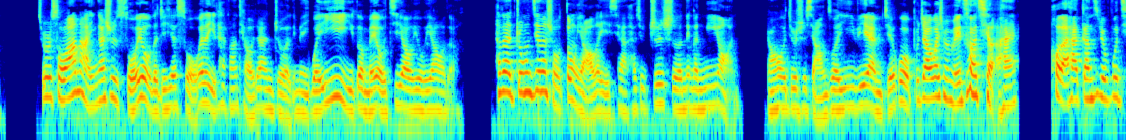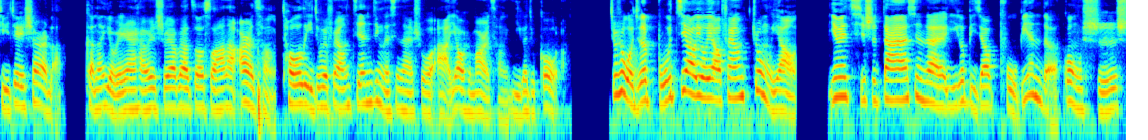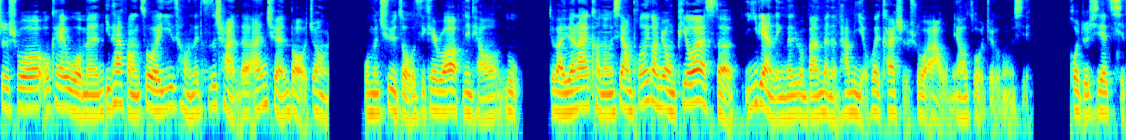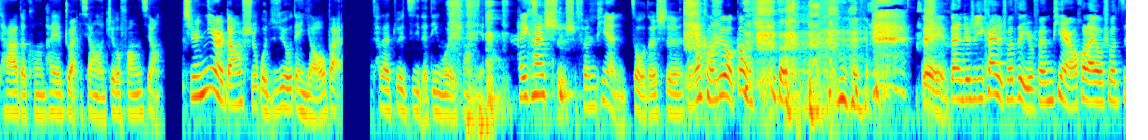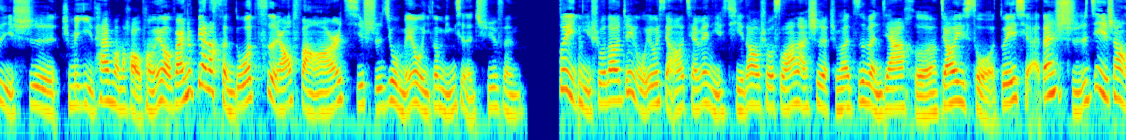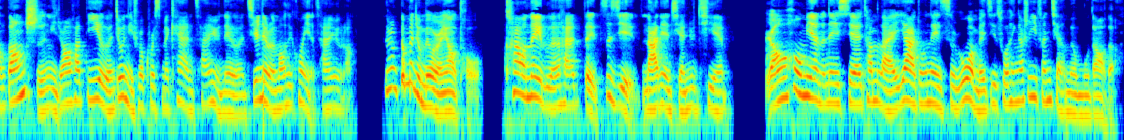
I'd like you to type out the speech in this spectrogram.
就是 Solana 应该是所有的这些所谓的以太坊挑战者里面唯一一个没有既要又要的。他在中间的时候动摇了一下，他去支持了那个 Neon，然后就是想做 EVM，结果不知道为什么没做起来。后来他干脆就不提这事儿了。可能有的人还会说要不要做 Solana 二层，Tolly 就会非常坚定的现在说啊，要什么二层一个就够了。就是我觉得不叫又要非常重要，因为其实大家现在一个比较普遍的共识是说，OK，我们以太坊作为一层的资产的安全保证，我们去走 zk rollup 那条路。对吧？原来可能像 Polygon 这种 POS 的一点零的这种版本的，他们也会开始说啊，我们要做这个东西，或者一些其他的，可能他也转向了这个方向。其实 Near 当时我觉得有点摇摆，他在对自己的定位上面，他一开始是分片，走的是，人家可能比我更熟，对，但就是一开始说自己是分片，然后后来又说自己是什么以太坊的好朋友，反正就变了很多次，然后反而其实就没有一个明显的区分。所以你说到这个，我又想到前面你提到说，Solana 是什么资本家和交易所堆起来，但实际上当时你知道他第一轮就你说 Chris McCann 参与那轮，其实那轮 MultiCoin 也参与了，那时根本就没有人要投，靠那一轮还得自己拿点钱去贴，然后后面的那些他们来亚洲那次，如果我没记错，他应该是一分钱都没有募到的，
